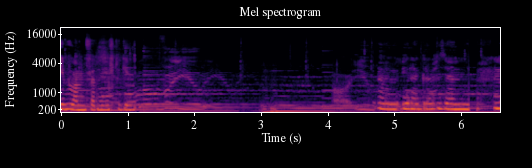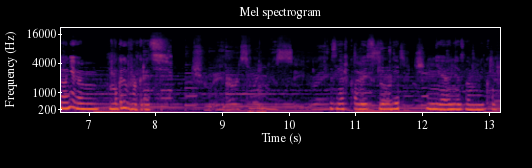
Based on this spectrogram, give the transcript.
Nie byłam w żadnej jeszcze gildii. Ile grasz dziennie? No nie wiem, mogę dużo grać. Znasz kogoś z gildii? Nie, nie znam nikogo.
